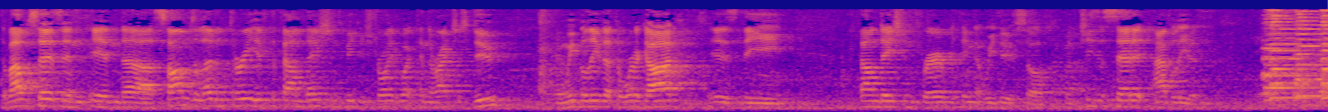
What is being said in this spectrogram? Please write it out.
The Bible says in, in uh, Psalms 11:3, if the foundations be destroyed, what can the righteous do? And we believe that the Word of God is the foundation for everything that we do. So when Jesus said it, I believe it.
